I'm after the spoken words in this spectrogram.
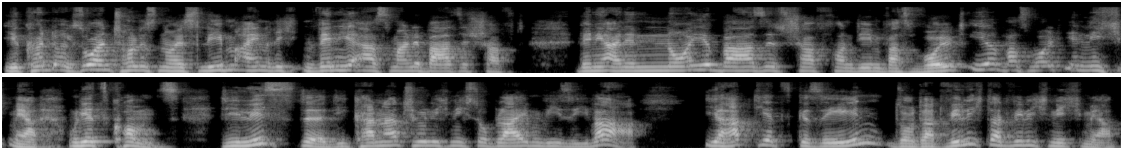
Ihr könnt euch so ein tolles neues Leben einrichten, wenn ihr erstmal eine Basis schafft. Wenn ihr eine neue Basis schafft von dem, was wollt ihr, was wollt ihr nicht mehr. Und jetzt kommt kommt's. Die Liste, die kann natürlich nicht so bleiben, wie sie war. Ihr habt jetzt gesehen, so, das will ich, das will ich nicht mehr.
